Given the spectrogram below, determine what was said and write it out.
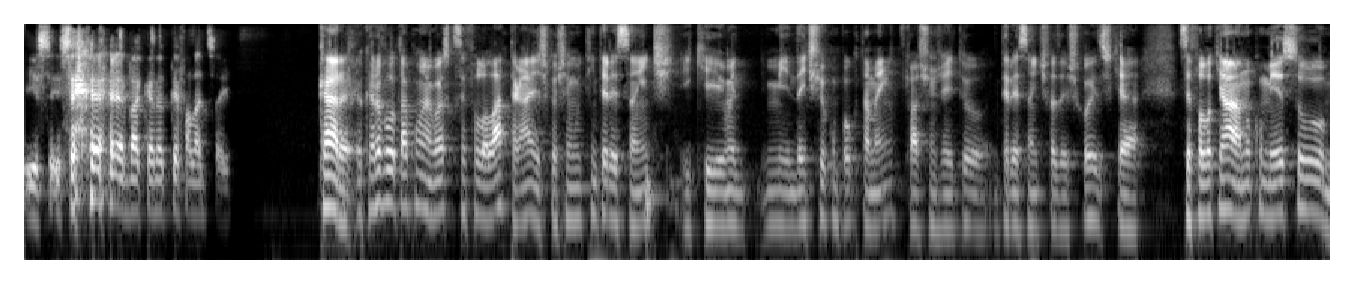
isso, isso é bacana ter falado isso aí. Cara, eu quero voltar para um negócio que você falou lá atrás, que eu achei muito interessante e que eu me, me, identifico um pouco também, que eu acho um jeito interessante de fazer as coisas, que é, você falou que, ah, no começo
